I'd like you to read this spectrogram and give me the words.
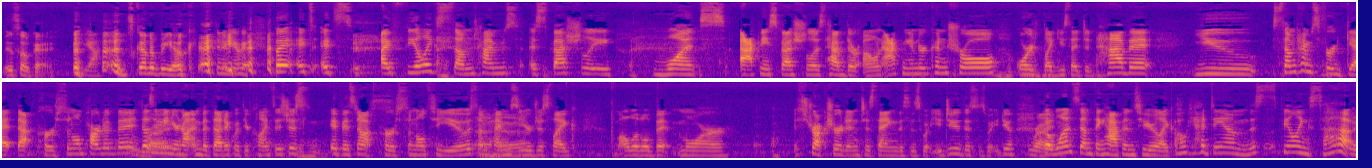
it's okay Yeah. it's gonna be okay gonna be okay. But it's it's I feel like sometimes, especially once acne specialists have their own acne under control, or like you said, didn't have it, you sometimes forget that personal part of it. It doesn't mean you're not empathetic with your clients. It's just if it's not personal to you, sometimes Uh-huh. you're just like a little bit more structured into saying this is what you do, this is what you do. Right. But once something happens to you, you're like, oh yeah, damn, this feeling sucks.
